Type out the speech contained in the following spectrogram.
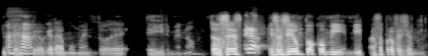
y pues creo que era el momento de, irme, ¿no? Entonces, eso ha sido un poco mi, mi paso profesional.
